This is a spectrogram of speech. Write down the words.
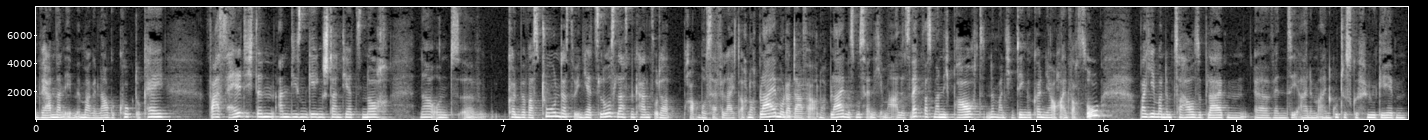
Und wir haben dann eben immer genau geguckt, okay, was hält dich denn an diesen Gegenstand jetzt noch? Na, und äh, können wir was tun, dass du ihn jetzt loslassen kannst? Oder muss er vielleicht auch noch bleiben oder darf er auch noch bleiben? Es muss ja nicht immer alles weg, was man nicht braucht. Ne? Manche Dinge können ja auch einfach so bei jemandem zu Hause bleiben, äh, wenn sie einem ein gutes Gefühl geben.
